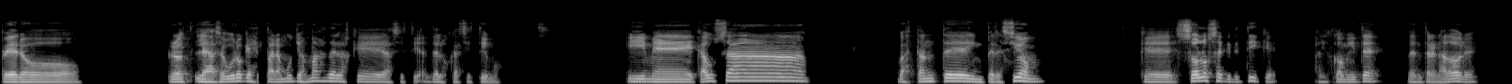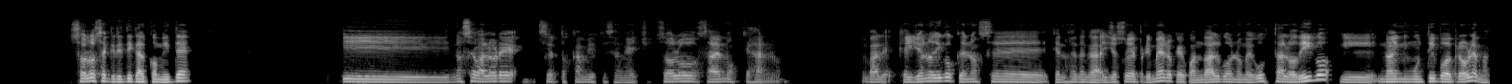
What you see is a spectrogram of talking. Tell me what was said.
Pero, pero les aseguro que es para muchas más de las que asistían, de los que asistimos. Y me causa bastante impresión que solo se critique al comité de entrenadores, solo se critica al comité y no se valore ciertos cambios que se han hecho. Solo sabemos quejarnos. Vale, que yo no digo que no se, que no se tenga. Yo soy el primero que cuando algo no me gusta lo digo y no hay ningún tipo de problema.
